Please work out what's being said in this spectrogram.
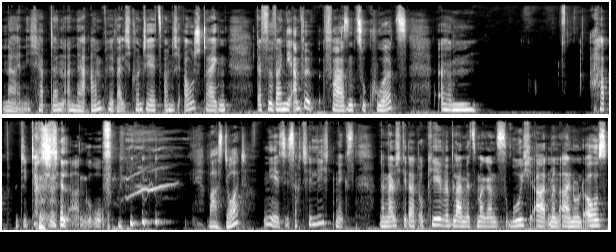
Nein, ich habe dann an der Ampel, weil ich konnte jetzt auch nicht aussteigen, dafür waren die Ampelphasen zu kurz, ähm, hab die Tankstelle angerufen. War es dort? Nee, sie sagt, hier liegt nichts. Und dann habe ich gedacht, okay, wir bleiben jetzt mal ganz ruhig, atmen ein und aus.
